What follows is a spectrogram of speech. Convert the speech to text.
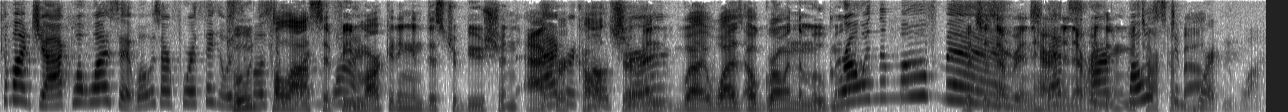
Come on, Jack. What was it? What was our fourth thing? It was the Food most philosophy, important one. marketing and distribution, Agriculture. agriculture, and well, it was oh, growing the movement. growing the movement, Which is every- inherent in That's everything our we talk most about. important one.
